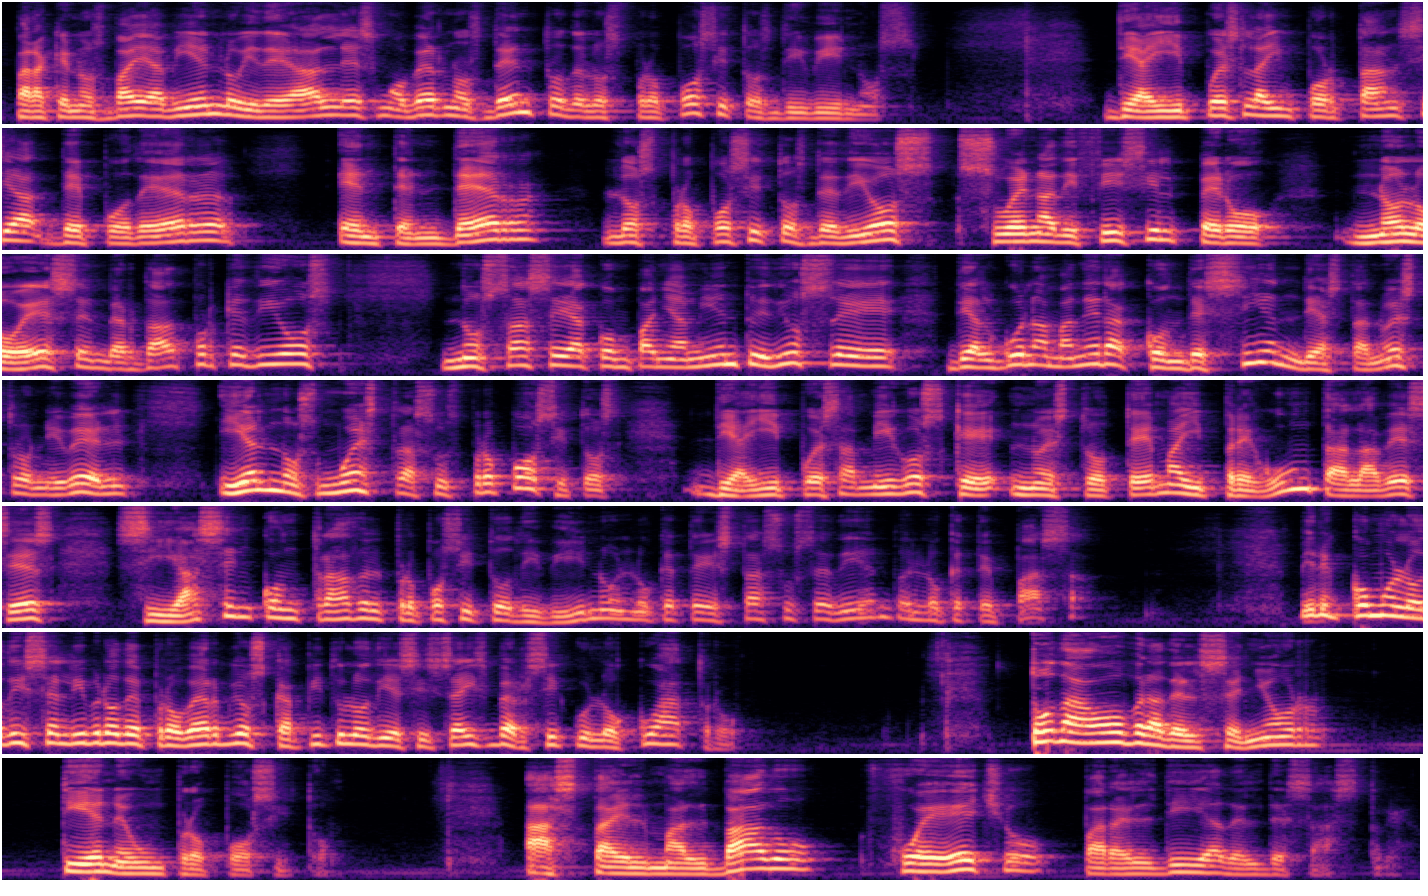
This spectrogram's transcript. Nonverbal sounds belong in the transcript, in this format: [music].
Para que nos vaya bien, lo ideal es movernos dentro de los propósitos divinos. De ahí pues la importancia de poder entender los propósitos de Dios. Suena difícil, pero no lo es en verdad, porque Dios nos hace acompañamiento y Dios de alguna manera condesciende hasta nuestro nivel y Él nos muestra sus propósitos. De ahí, pues amigos, que nuestro tema y pregunta a la vez es si has encontrado el propósito divino en lo que te está sucediendo, en lo que te pasa. Miren cómo lo dice el libro de Proverbios capítulo 16, versículo 4. Toda obra del Señor tiene un propósito. Hasta el malvado fue hecho para el día del desastre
